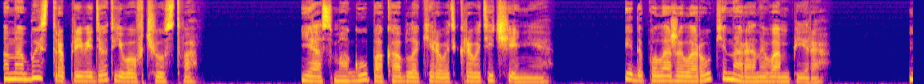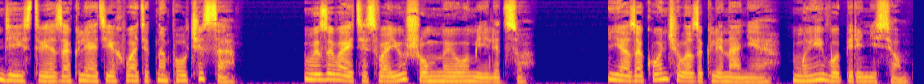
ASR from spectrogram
Она быстро приведет его в чувство. Я смогу пока блокировать кровотечение». Ида положила руки на раны вампира. Действие заклятия хватит на полчаса. Вызывайте свою шумную умелицу. Я закончила заклинание, мы его перенесем.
